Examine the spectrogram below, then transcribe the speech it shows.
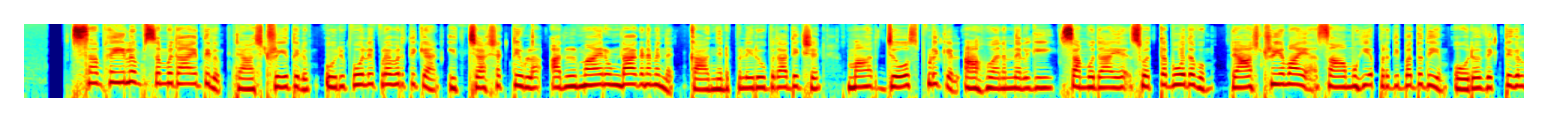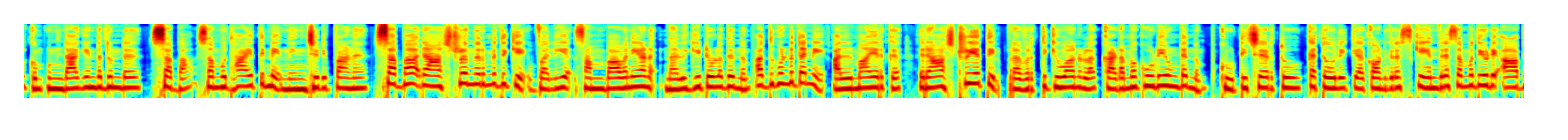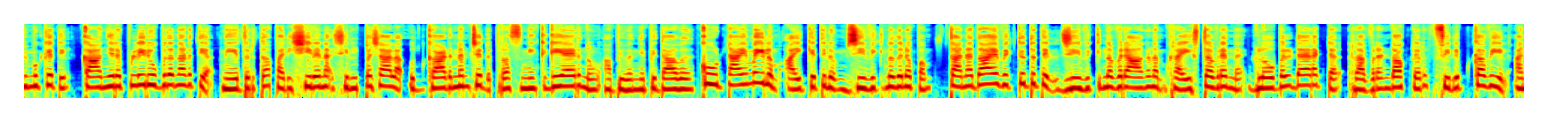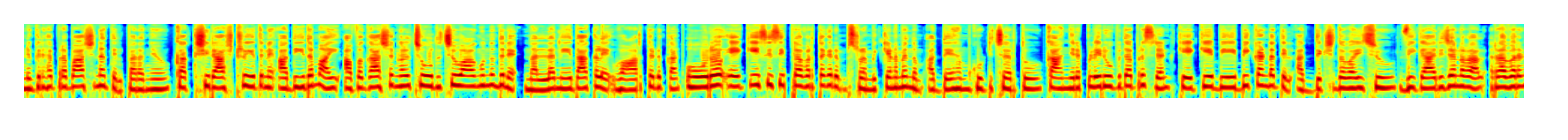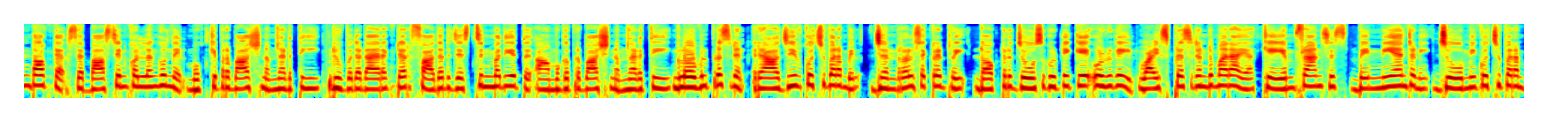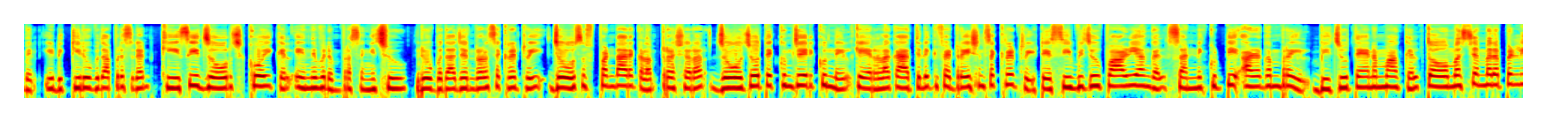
സഭയിലും സമുദായത്തിലും രാഷ്ട്രീയത്തിലും ഒരുപോലെ പ്രവർത്തിക്കാൻ ഇച്ഛാശക്തിയുള്ള അൽമാരുണ്ടാകണമെന്ന് കാഞ്ഞിരപ്പള്ളി രൂപതാധ്യക്ഷൻ മാർ ജോസ് പുളിക്കൽ ആഹ്വാനം നൽകി. സമുദായ സ്വത്വബോധവും രാഷ്ട്രീയമായ സാമൂഹ്യ പ്രതിബദ്ധതയും ഓരോ വ്യക്തികൾക്കും ഉണ്ടാകേണ്ടതുണ്ട്. സഭ സമുദായത്തിന്റെ നെഞ്ചിടിപ്പാണ്. സഭ രാഷ്ട്ര നിർമ്മിതിക്ക് വലിയ സംഭാവനയാണ് നൽകിയിട്ടുള്ളതെന്നും അതുകൊണ്ട് തന്നെ അൽമായർക്ക് രാഷ്ട്രീയത്തിൽ പ്രവർത്തിക്കുവാനുള്ള കടമ കൂടിയുണ്ടെന്നും കൂട്ടിച്ചേർത്തു. കത്തോലിക്ക കോൺഗ്രസ് കേന്ദ്ര സമിതിയുടെ ആഭിമുഖ്യത്തിൽ കാഞ്ഞിരപ്പള്ളി രൂപത നടത്തിയ നേതൃത്വ പരിശീലന ശില്പശാല ഉദ്ഘാടനം ചെയ്ത് പ്രസംഗിക്കുകയായിരുന്നു അഭിമന്യ പിതാവ്. കൂട്ടായ്മയിലും ഐക്യത്തിലും ജീവിക്കുന്നതിനൊപ്പം തനതായ വ്യക്തിത്വത്തിൽ ജീവിക്കുന്നവരാകണം ക്രൈസ്തവരെന്ന് global director reverend doctor Philip Kaviyil അനുഗ്രഹ പ്രഭാഷണത്തിൽ പറഞ്ഞു. കക്ഷി രാഷ്ട്രീയത്തിന് അതീതമായി അവകാശങ്ങൾ ചോദിച്ചു വാങ്ങുന്നതിന് നല്ല നേതാക്കളെ വാർത്തെടുക്കാൻ ഓരോ എ കെ സി സി പ്രവർത്തകരും ശ്രമിക്കണമെന്നും അദ്ദേഹം കൂട്ടിച്ചേർത്തു. കാഞ്ഞിരപ്പള്ളി രൂപത president K K Baby Kandathil അധ്യക്ഷത വഹിച്ചു. വികാരി general reverend doctor Sebastian Kollamkunnil മുഖ്യപ്രഭാഷണം നടത്തി. രൂപത ഡയറക്ടർ ഫാദർ ജസ്റ്റിൻ മതിയത്ത് ആമുഖ പ്രഭാഷണം നടത്തി. Global president Rajeev Kochuparambil general secretary doctor Jose Kutty K Ozhukayil vice പ്രസിഡന്റുമാരായ കെ എം ഫ്രാൻസിസ് ബെന്നി ആന്റണി ജോമി കൊച്ചുപറമ്പിൽ ഇടുക്കി രൂപത president K C George Koickal എന്നിവരും പ്രസംഗിച്ചു. രൂപത general secretary Joseph Pandarakkalam treasurer Jojo Thekkumcherikkunnel Kerala Catholic federation secretary Tessy Biju Pazhiyankal Sunnykutty Azhakamprayil Biju Thenammakkal Thomas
